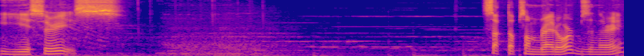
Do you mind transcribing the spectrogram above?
Yes, there is. Sucked up some red orbs in there, eh?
